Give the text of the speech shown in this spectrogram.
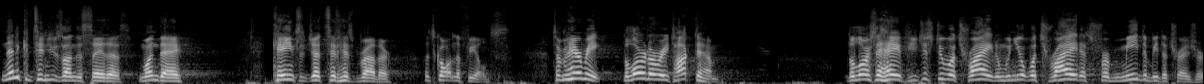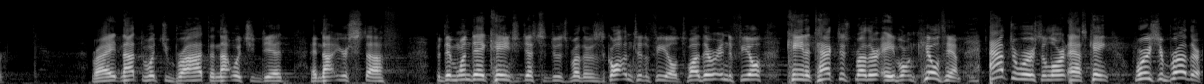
And then he continues on to say this. One day, Cain suggested his brother, let's go out in the fields. So hear me, the Lord already talked to him. The Lord said, hey, if you just do what's right, and when you what's right, it's for me to be the treasure. Right? Not what you brought and not what you did and not your stuff. But then one day Cain suggested to his brothers, let's go out into the fields. While they were in the field, Cain attacked his brother Abel and killed him. Afterwards, the Lord asked Cain, Where's your brother?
